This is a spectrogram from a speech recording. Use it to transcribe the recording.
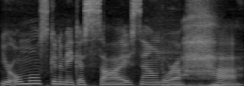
you're almost going to make a sigh sound or a ha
